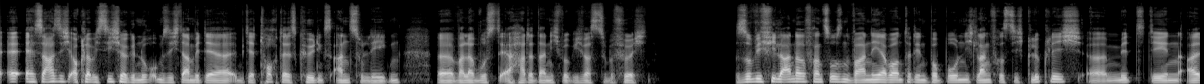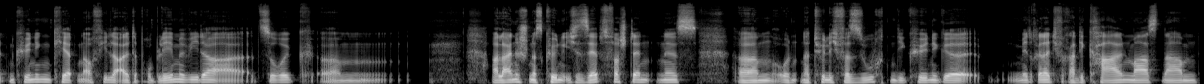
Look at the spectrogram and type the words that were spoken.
er, sah sich auch, glaube ich, sicher genug, um sich da mit der, mit der Tochter des Königs anzulegen, äh, weil er wusste, er hatte da nicht wirklich was zu befürchten. So wie viele andere Franzosen war Ney aber unter den Bourbonen nicht langfristig glücklich. Äh, mit den alten Königen kehrten auch viele alte Probleme wieder äh, zurück. Ähm, alleine schon das königliche Selbstverständnis ähm, und natürlich versuchten die Könige mit relativ radikalen Maßnahmen,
